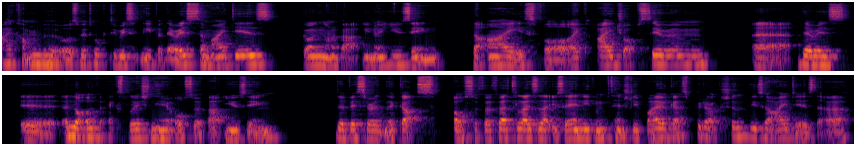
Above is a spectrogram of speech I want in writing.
I can't remember who it was we were talking to recently, but there is some ideas going on about you know using the eyes for like eye drop serum. Uh, there is uh, a lot of exploration here also about using the viscera and the guts also for fertilizer, like you say, and even potentially biogas production. These are ideas that are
